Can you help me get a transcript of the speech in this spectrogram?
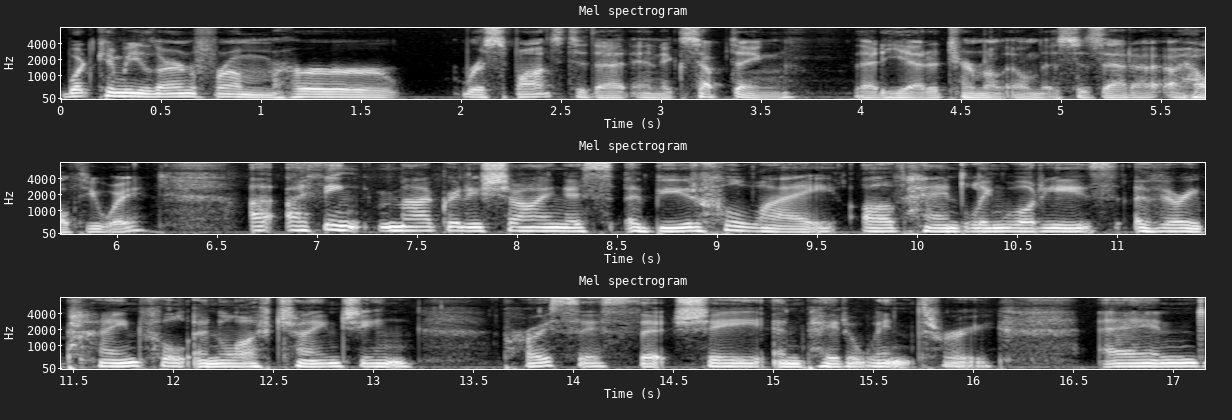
what can we learn from her response to that and accepting that he had a terminal illness? Is that a, a healthy way? I I think Margaret is showing us a beautiful way of handling what is a very painful and life changing process that she and Peter went through. And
